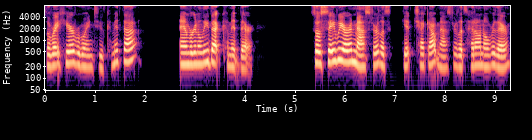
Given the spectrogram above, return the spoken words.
So right here, we're going to commit that and we're going to leave that commit there. So say we are in master. Let's git checkout master. Let's head on over there.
